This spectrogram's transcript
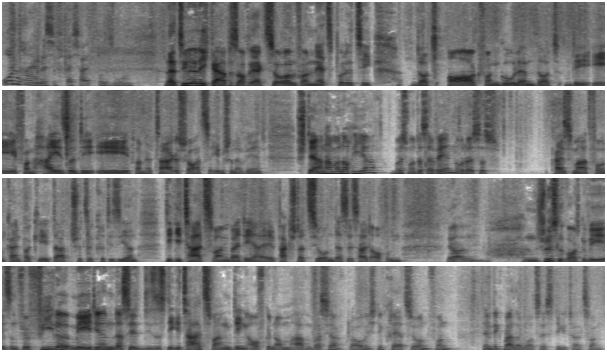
unheimliche Frechheit von Zoom. Natürlich gab es auch Reaktionen von netzpolitik.org, von golem.de, von heise.de, von der Tagesschau, hat sie eben schon erwähnt. Stern haben wir noch hier. Müssen wir das erwähnen oder ist das kein Smartphone, kein Paket, Datenschützer kritisieren, Digitalzwang bei DHL-Packstationen? Das ist halt auch ein ja, ein Schlüsselwort gewesen für viele Medien, dass sie dieses Digitalzwang-Ding aufgenommen haben, was ja, glaube ich, eine Kreation von den Big Brother Awards ist, Digitalzwang.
